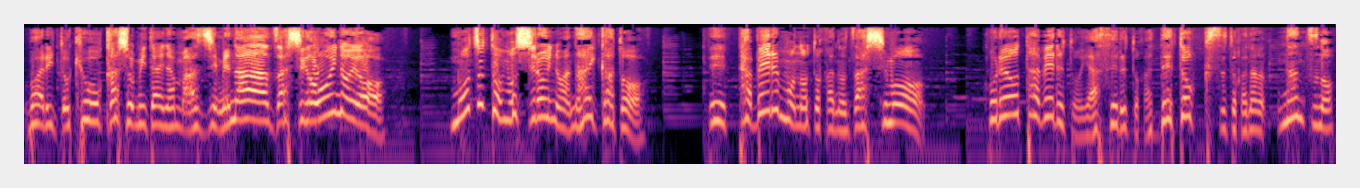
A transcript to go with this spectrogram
割と教科書みたいな真面目な雑誌が多いのよ。もうちょっと面白いのはないかと。で、食べるものとかの雑誌も、これを食べると痩せるとか、デトックスとかな、なんつうの、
